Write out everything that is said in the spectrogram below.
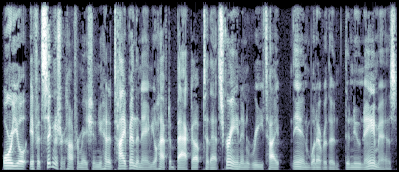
Or you'll, if it's signature confirmation, you had to type in the name, you'll have to back up to that screen and retype in whatever the, the new name is.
